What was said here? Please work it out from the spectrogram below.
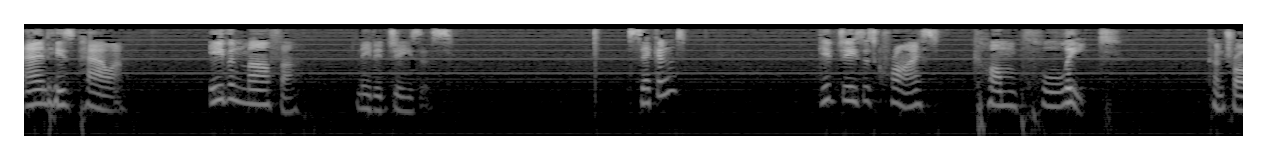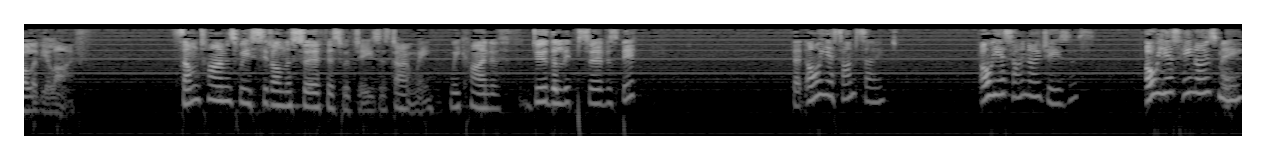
And his power. Even Martha needed Jesus. Second, give Jesus Christ complete control of your life. Sometimes we sit on the surface with Jesus, don't we? We kind of do the lip service bit. That, oh yes, I'm saved. Oh yes, I know Jesus. Oh yes, he knows me.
